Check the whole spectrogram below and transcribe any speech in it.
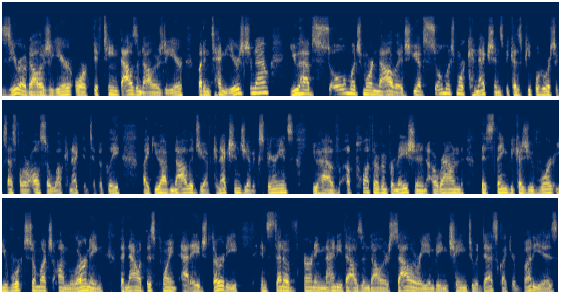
$0 a year or $15,000 a year. But in 10 years from now, you have so much more knowledge. You have so much more connections because people who are successful are also well connected typically. Like you have knowledge, you have connections, you have experience, you have a plethora of information around this thing because you've worked, you've worked so much on learning that now at this point at age 30, instead of earning $90,000 salary and being chained to a desk like your buddy is,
